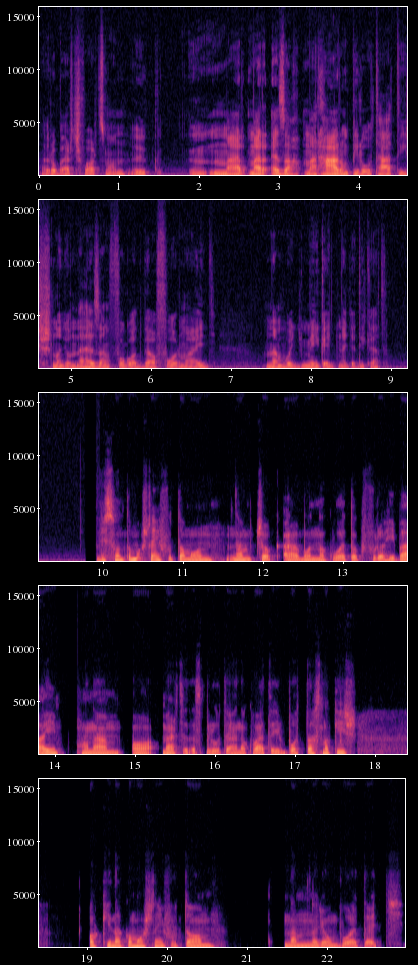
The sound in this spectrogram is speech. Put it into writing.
Robert Schwarzman, ők már, már, ez a, már három pilótát is nagyon nehezen fogad be a Forma egy, nem hogy még egy negyediket. Viszont a mostani futamon nem csak Albonnak voltak fura hibái, hanem a Mercedes pilótájának egy Bottasnak is, akinek a mostani futam nem nagyon volt egy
